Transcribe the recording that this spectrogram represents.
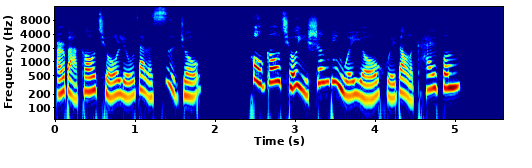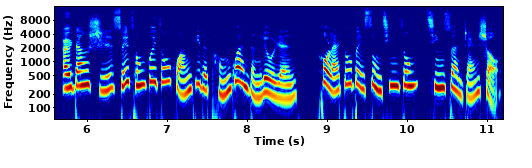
而把高俅留在了四周。后高俅以生病为由回到了开封，而当时随从徽宗皇帝的童贯等六人。后来都被宋钦宗清算斩首，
